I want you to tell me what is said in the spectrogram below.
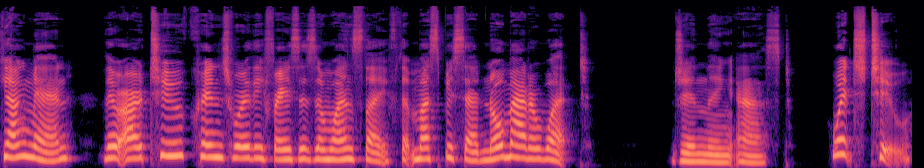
Young man, there are two cringeworthy phrases in one's life that must be said no matter what. Jin Ling asked. Which two?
